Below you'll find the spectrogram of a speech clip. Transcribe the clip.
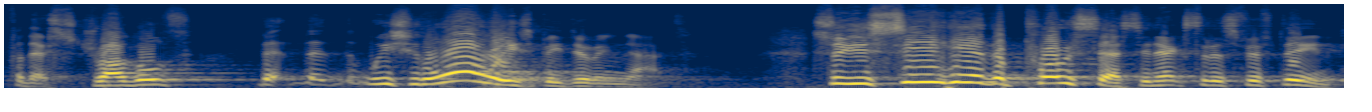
for their struggles. We should always be doing that. So you see here the process in Exodus 15.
